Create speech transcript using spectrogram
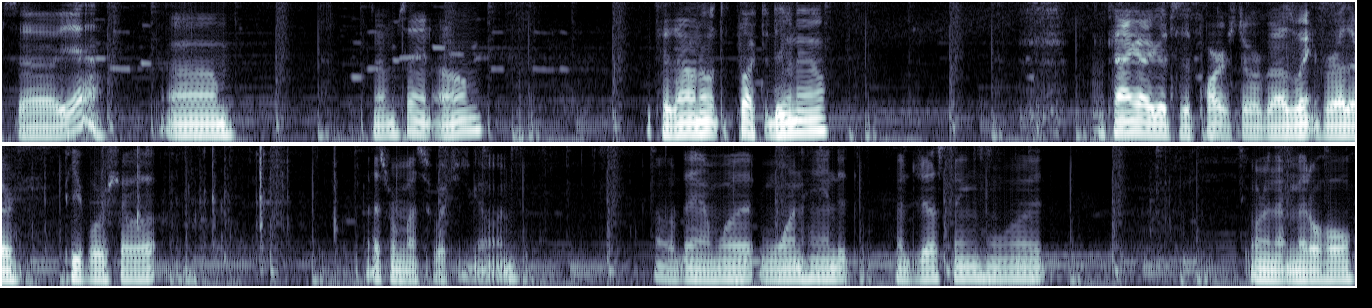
So yeah, um, I'm saying um because I don't know what the fuck to do now. I kind of gotta go to the part store, but I was waiting for other people to show up. That's where my switch is going. Oh damn, what? One-handed adjusting, what? Going in that middle hole.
